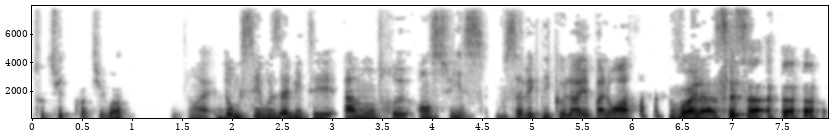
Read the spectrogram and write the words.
tout de suite, quoi, tu vois. Ouais. Donc, si vous habitez à Montreux, en Suisse, vous savez que Nicolas est pas loin. voilà, c'est ça.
